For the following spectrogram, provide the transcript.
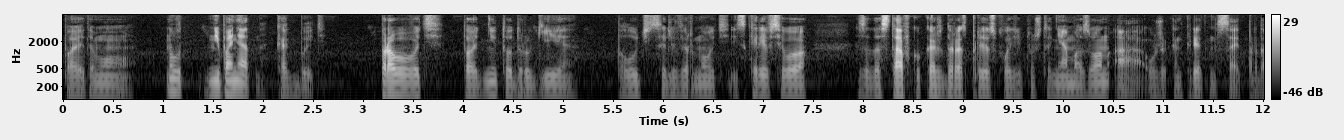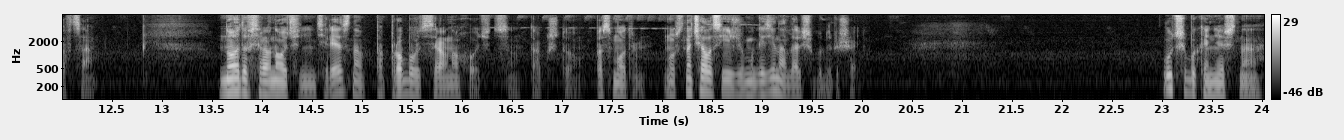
Поэтому, ну вот непонятно, как быть. Пробовать то одни, то другие, получится ли вернуть. И, скорее всего, за доставку каждый раз придется платить, потому что не Amazon, а уже конкретно сайт продавца. Но это все равно очень интересно, попробовать все равно хочется. Так что посмотрим. Ну, сначала съезжу в магазин, а дальше буду решать. Лучше бы, конечно,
